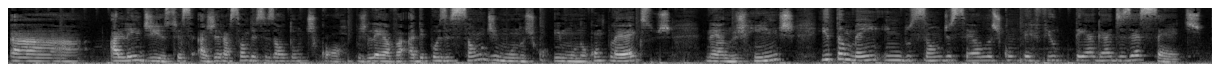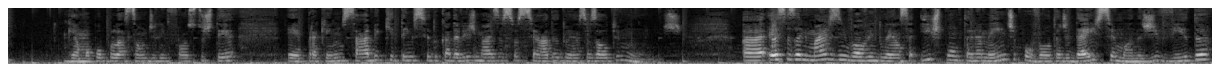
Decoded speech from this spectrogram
Ah, Além disso, a geração desses autoanticorpos leva à deposição de imunos, imunocomplexos né, nos rins e também indução de células com perfil TH17, que é uma população de linfócitos T, é, para quem não sabe, que tem sido cada vez mais associada a doenças autoimunes. Uh, esses animais desenvolvem doença espontaneamente por volta de 10 semanas de vida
